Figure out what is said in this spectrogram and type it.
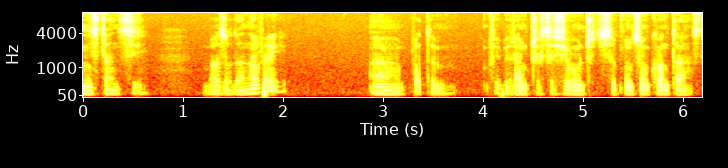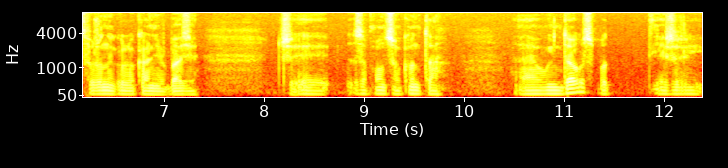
instancji bazodanowej, a potem wybieram, czy chcę się łączyć za pomocą konta stworzonego lokalnie w bazie, czy za pomocą konta e, Windows, bo jeżeli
